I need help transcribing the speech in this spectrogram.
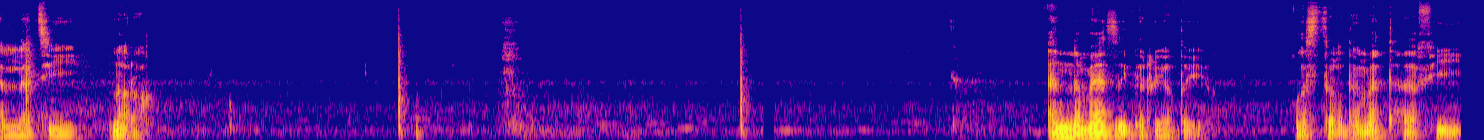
التي نراها. النماذج الرياضية واستخداماتها في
